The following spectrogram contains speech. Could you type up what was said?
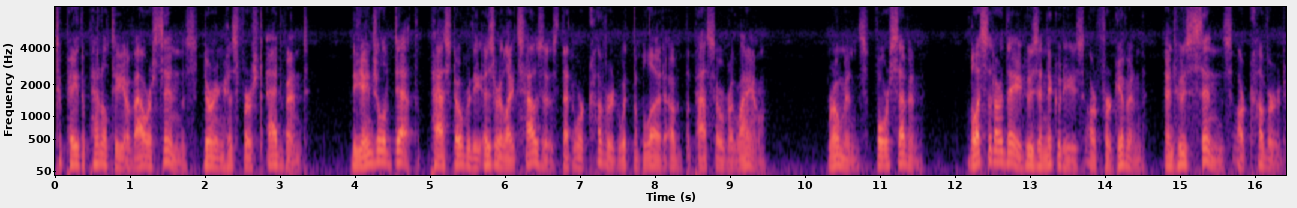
to pay the penalty of our sins during his first advent. The angel of death passed over the Israelites' houses that were covered with the blood of the Passover lamb. Romans 4 7. Blessed are they whose iniquities are forgiven, and whose sins are covered.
